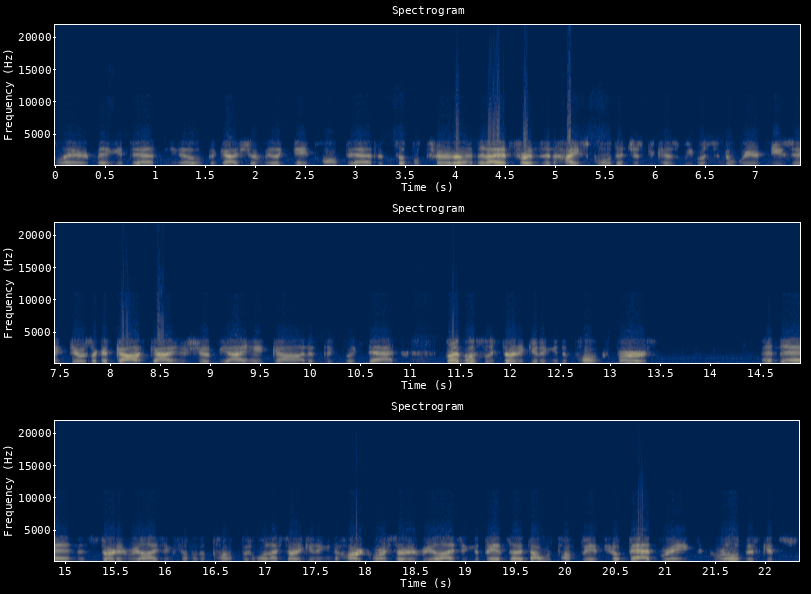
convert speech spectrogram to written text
Slayer Megadeth, you know, the guy showed me like Napalm Death and Sepultura, and then I had friends in high school that just because we listened to weird music, there was like a goth guy who showed me I Hate God and things like that. But I mostly started getting into punk first, and then started realizing some of the punk. But when I started getting into hardcore, I started realizing the bands that I thought were punk bands, you know, Bad Brains, Gorilla Biscuits,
